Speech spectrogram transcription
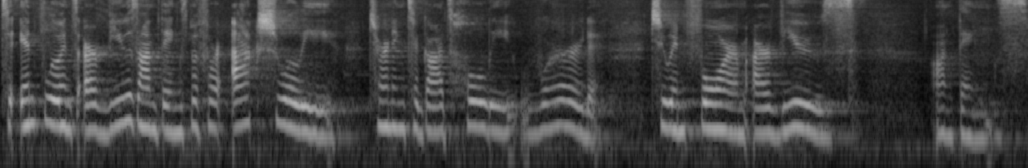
to influence our views on things before actually turning to God's holy word to inform our views on things.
